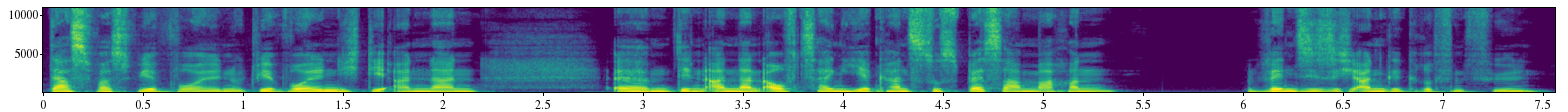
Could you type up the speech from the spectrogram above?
das, was wir wollen. Und wir wollen nicht die anderen, ähm, den anderen aufzeigen, hier kannst du es besser machen, wenn sie sich angegriffen fühlen.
